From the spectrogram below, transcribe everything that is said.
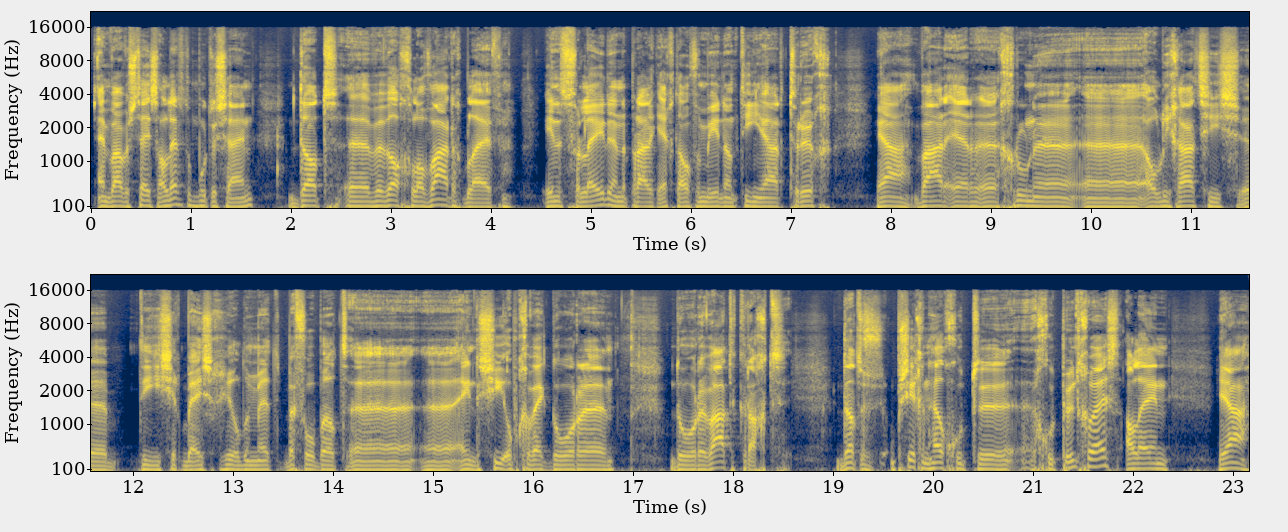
En waar we steeds alert op moeten zijn. Dat we wel geloofwaardig blijven. In het verleden, en dan praat ik echt over meer dan tien jaar terug. Ja, waar er groene obligaties die zich bezighielden met bijvoorbeeld uh, uh, energie opgewekt door, uh, door waterkracht. Dat is op zich een heel goed, goed punt geweest. Alleen, ja,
